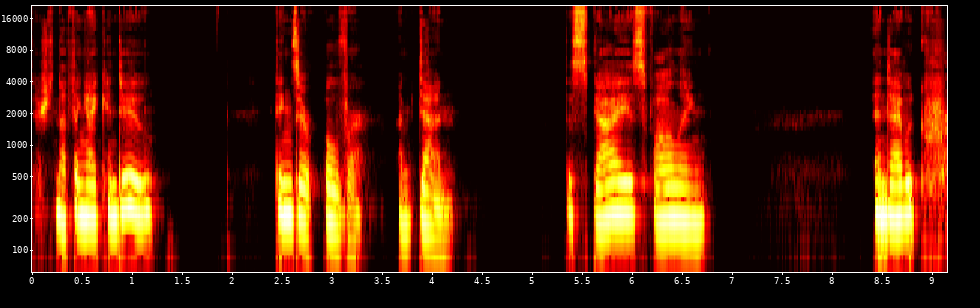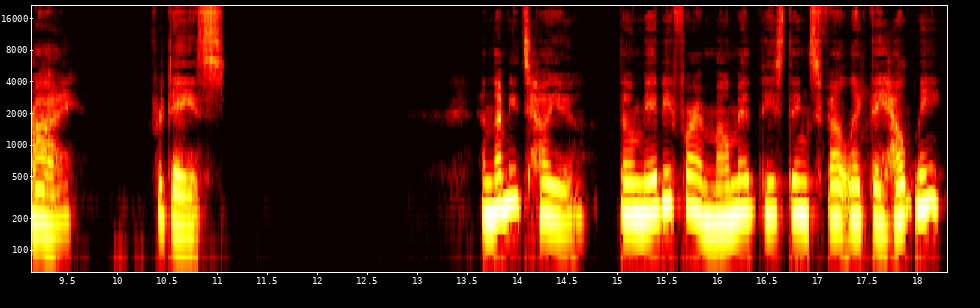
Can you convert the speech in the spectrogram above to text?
there's nothing I can do. Things are over. I'm done. The sky is falling. And I would cry for days. And let me tell you, though maybe for a moment these things felt like they helped me,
